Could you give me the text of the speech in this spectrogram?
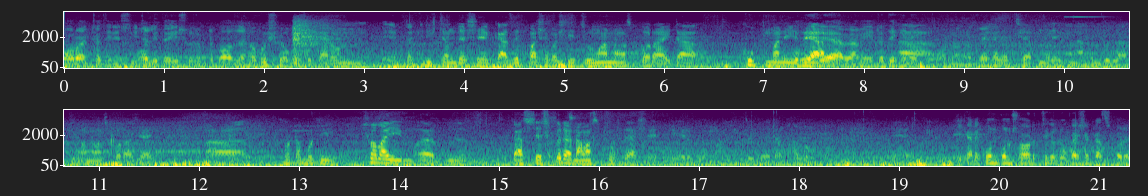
বড় একটা জিনিস। ইটালিতে এই সুযোগটা পাওয়া যায় অবশ্যই অবশ্যই কারণ একটা খ্রিস্টান দেশে কাজের পাশাপাশি জুমার নামাজ পড়া এটা খুব মানে রেয়ার আমি এটা দেখি নাই দেখা যাচ্ছে আপনার এখানে আলহামদুলিল্লাহ জুমার নামাজ পড়া যায়। আর মোটামুটি সবাই কাজ শেষ করে নামাজ পড়তে আসে এরকম। আলহামদুলিল্লাহ এটা ভালো। এখানে কোন কোন শহর থেকে লোক এসে কাজ করে?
